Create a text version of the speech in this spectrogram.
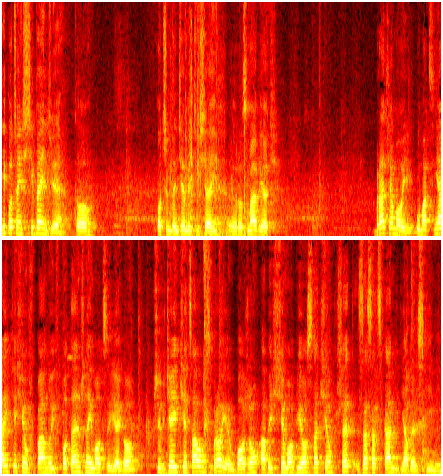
i po części będzie to, o czym będziemy dzisiaj rozmawiać. Bracia moi, umacniajcie się w Panu i w potężnej mocy Jego, Przywdziejcie całą zbroję Bożą, abyście mogli ostać się przed zasadzkami diabelskimi.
